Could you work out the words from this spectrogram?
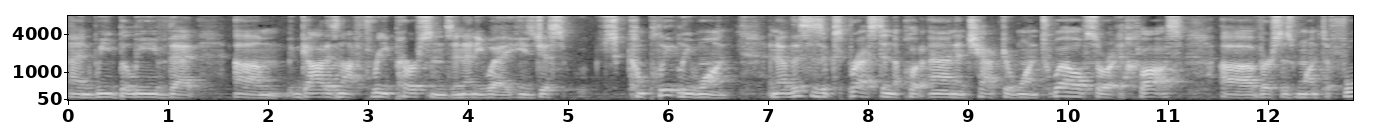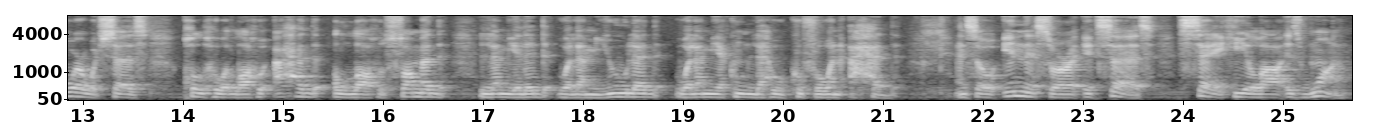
and we believe that um, God is not three persons in any way. He's just completely one. And now this is expressed in the Quran in chapter 112, Surah Ikhlas, uh, verses 1 to 4, which says, قل هو الله أحد الله صمد لم يلد ولم يولد ولم يكن له كفوا أحد. And so in this surah it says, say He Allah is one.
